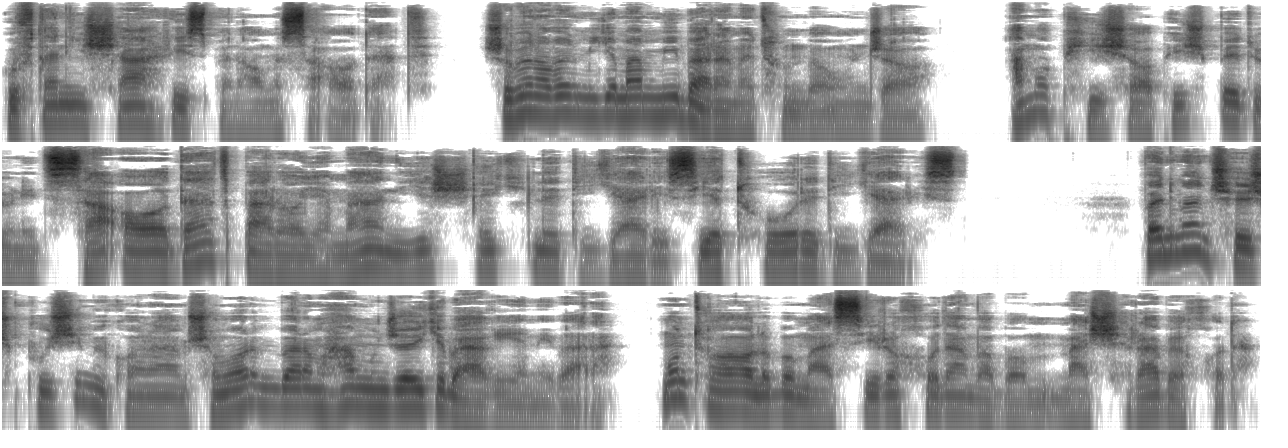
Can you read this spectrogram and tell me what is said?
گفتن این شهری است به نام سعادت. شوپنهاور میگه من میبرمتون به اونجا. اما پیشا پیش بدونید سعادت برای من یه شکل دیگری است یه طور دیگری است. ولی من چشم پوشی می‌کنم. شما رو می‌برم همون جایی که بقیه می‌برن. منتها حالا با مسیر خودم و با مشرب خودم.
